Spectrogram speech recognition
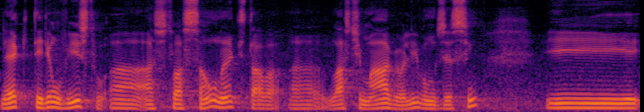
né, que teriam visto a, a situação, né, que estava a, lastimável ali, vamos dizer assim. E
